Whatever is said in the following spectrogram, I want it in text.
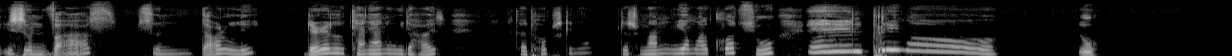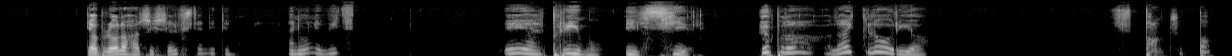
ist so ein Was. So ein Darley. Daryl, keine Ahnung, wie der heißt. Ist gerade hops genommen. Das machen wir mal kurz zu. El Primo! So. Der Brawler hat sich selbstständig gemacht. Nein, ohne Witz. El Primo ist hier. Hüppla, like Gloria. SpongeBob.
